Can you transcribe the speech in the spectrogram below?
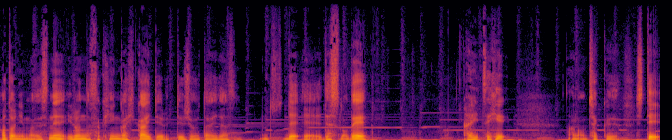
後にもですねいろんな作品が控えているっていう状態ですで,、え、ですのではい是非あのチェックして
